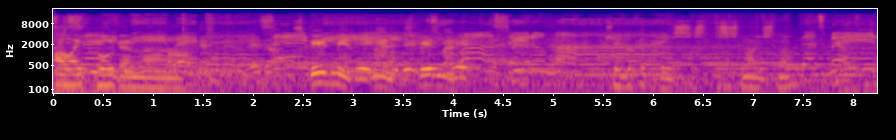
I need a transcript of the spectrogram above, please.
Uh, white gold and uh, speed man, man, speed man. See, look at this. This is nice, no? Yeah.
